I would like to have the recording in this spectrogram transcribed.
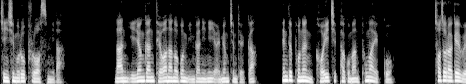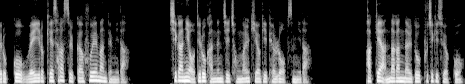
진심으로 부러웠습니다. 난 1년간 대화 나눠본 민간인이 10명쯤 될까? 핸드폰은 거의 집하고만 통화했고 처절하게 외롭고 왜 이렇게 살았을까 후회만 됩니다. 시간이 어디로 갔는지 정말 기억이 별로 없습니다. 밖에 안 나간 날도 부지기수였고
